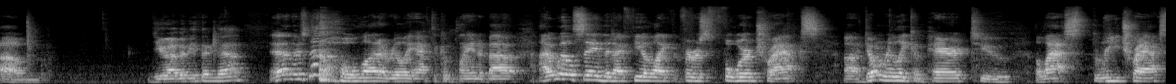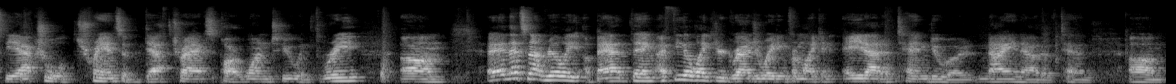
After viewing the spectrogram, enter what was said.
Um, do you have anything, Dad? Yeah, there's not a whole lot I really have to complain about. I will say that I feel like the first four tracks uh, don't really compare to the last three tracks, the actual Trance of Death tracks, part one, two, and three. Um, and that's not really a bad thing. I feel like you're graduating from like an 8 out of 10 to a 9 out of 10. Um,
